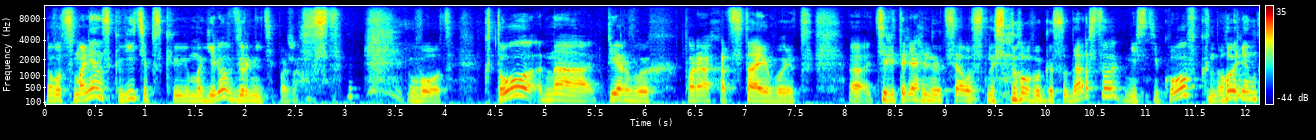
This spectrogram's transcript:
но вот Смоленск, Витебск и Могилев верните, пожалуйста. Вот. Кто на первых порах отстаивает э, территориальную целостность нового государства, Мясников, Кнорин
